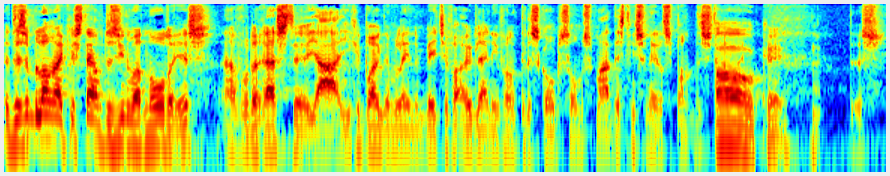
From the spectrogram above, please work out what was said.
Het is een belangrijke ster om te zien wat noorden is. En voor de rest, eh, ja, je gebruikt hem alleen een beetje voor uitleiding van een telescoop soms. Maar het is niet zo'n heel spannende ster. Oh, nee. oké. Dus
